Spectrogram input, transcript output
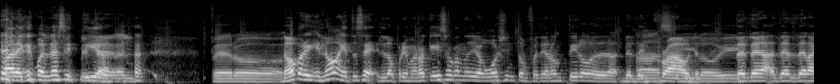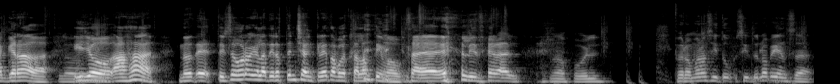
para el equipo él no existía. literal. Pero. No, pero no, entonces lo primero que hizo cuando llegó a Washington fue tirar un tiro desde, desde Ah, el crowd, sí, lo vi. desde, la- desde las gradas. Lo y yo, ajá, no, te- estoy seguro que la tiraste en chancleta porque está lastimado. o sea, literal. No, full. Pero, bueno, si tú, si tú lo piensas,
